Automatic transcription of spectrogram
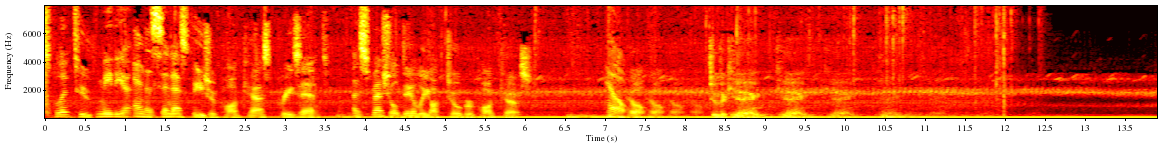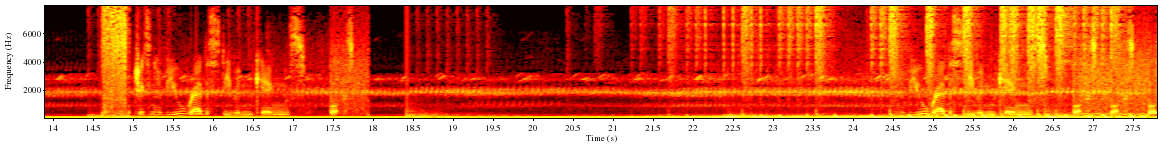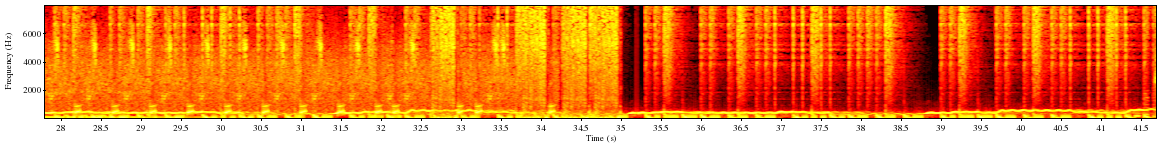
Split Tooth Media and the Synesthesia Podcast present a special daily October podcast. Hell, hell, hell, hell, help. to the king, king, king, king. Jason, have you read Stephen King's books? Have you read Stephen King's books, books, books, books, books, books, books,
